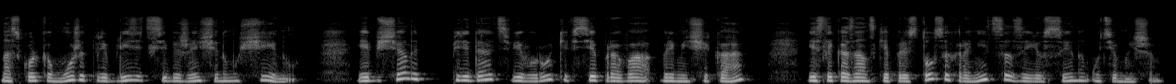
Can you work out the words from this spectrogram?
насколько может приблизить к себе женщина-мужчину, и обещала передать в его руки все права временщика, если Казанский престол сохранится за ее сыном Утимышем.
